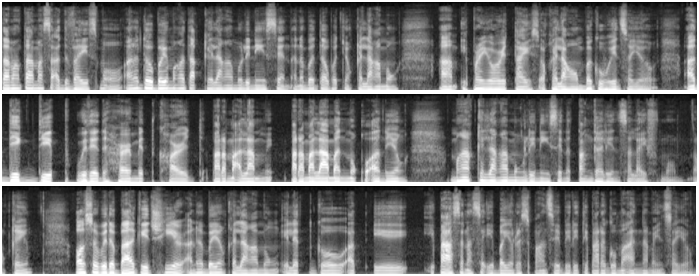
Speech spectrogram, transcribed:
Tamang-tama sa advice mo, oh. ano daw ba yung mga da- kailangan mo linisin? Ano ba dapat yung kailangan mong um, i-prioritize o kailangan mong baguhin sa'yo? Uh, dig deep within the hermit card para maalam para malaman mo kung ano yung mga kailangan mong linisin at tanggalin sa life mo. Okay? Also with the baggage here, ano ba yung kailangan mong i-let go at i- ipasa na sa iba yung responsibility para gumaan naman sa'yo.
